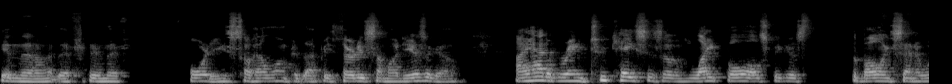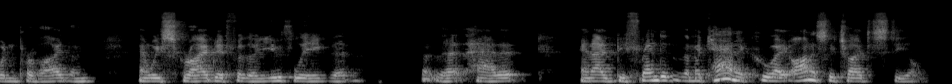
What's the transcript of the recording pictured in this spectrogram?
in the in their 40s. So how long could that be? 30 some odd years ago. I had to bring two cases of light balls because the bowling center wouldn't provide them, and we scribed it for the youth league that that had it. And I befriended the mechanic who I honestly tried to steal.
